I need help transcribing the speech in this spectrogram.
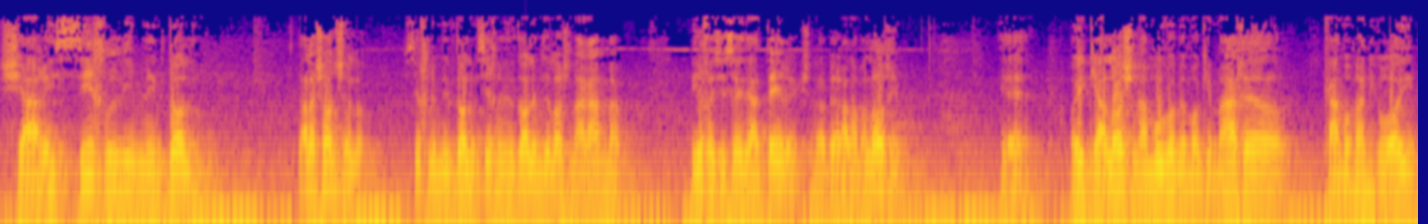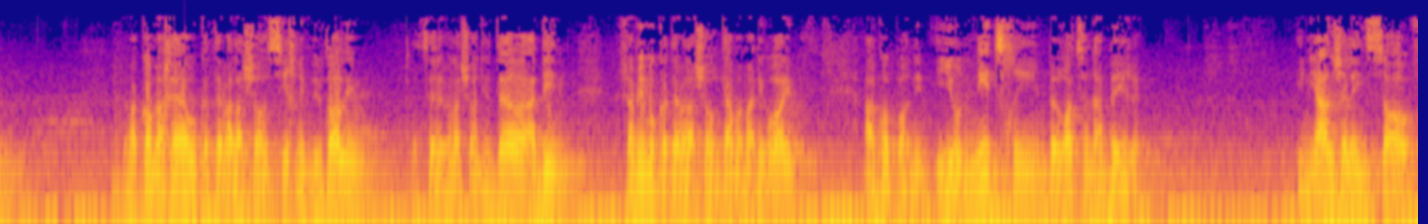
שהרי סיכלים נבדולים, זה הלשון שלו, סיכלים נבדולים, סיכלים נבדולים זה לא שנה רמב"ם, ביחס יסודי התרא, כשנדבר על המלוכים, או כי הלושן המובא במוקים אחר, כמה מהנברואים. במקום אחר הוא כותב הלשון סיכלים נבדולים, רוצה לשון יותר עדין, לפעמים הוא כותב הלשון כמה מהנברואים. על כל פונים, יהיו נצחים ברוצן הבירה. עניין של אין סוף,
